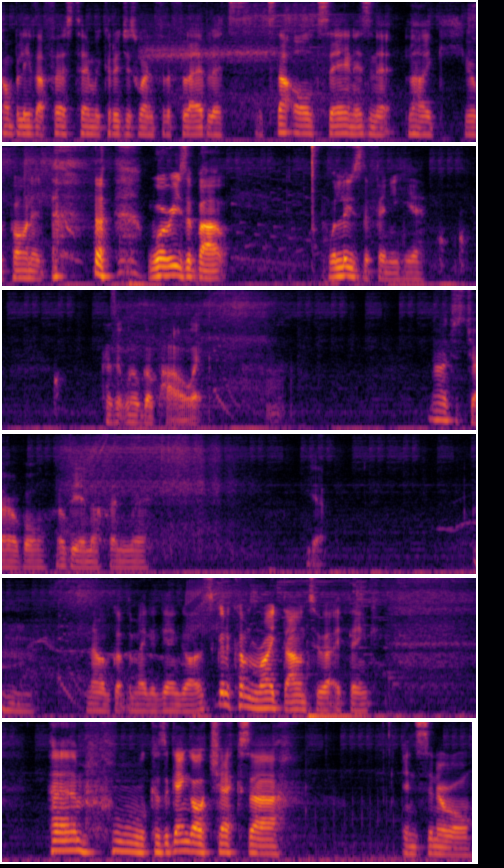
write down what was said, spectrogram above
Can't believe that first turn we could have just went for the flare blitz. It's that old saying, isn't it? Like, your opponent worries about... We'll lose the Fini here. Because it will go power whip. No, just gyro. It'll be enough anyway. Yeah. Mm. Now we've got the Mega Gengar. It's going to come right down to it, I think. Um, because the Gengar checks uh, Incineroar.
